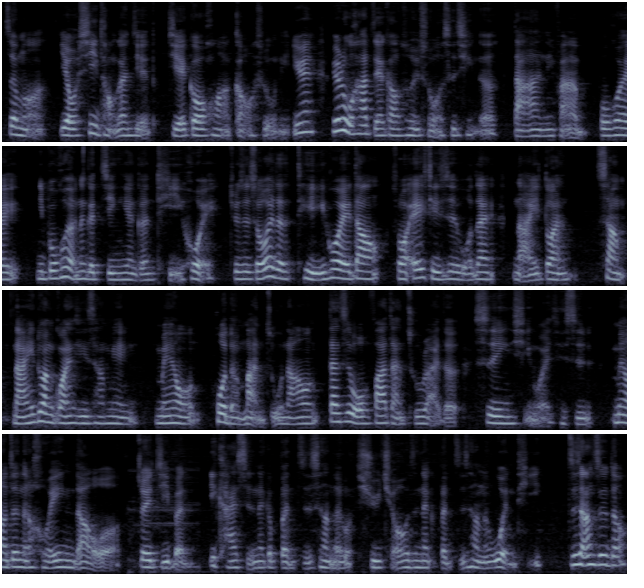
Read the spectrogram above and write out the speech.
这么有系统跟结结构化告诉你，因为，因为如果他直接告诉你所有事情的答案，你反而不会，你不会有那个经验跟体会，就是所谓的体会到说，哎，其实我在哪一段。上哪一段关系上面没有获得满足，然后但是我发展出来的适应行为，其实没有真的回应到我最基本一开始那个本质上的需求或者那个本质上的问题，智商师都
